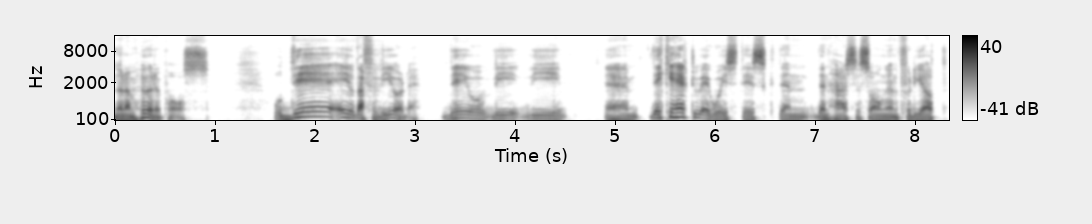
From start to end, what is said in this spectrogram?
når de hører på oss. Og det er jo derfor vi gjør det. Det er jo, vi, vi eh, det er ikke helt uegoistisk den, denne sesongen, fordi at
